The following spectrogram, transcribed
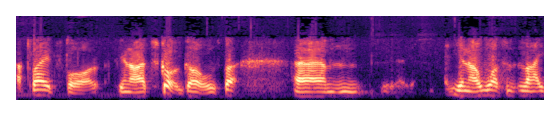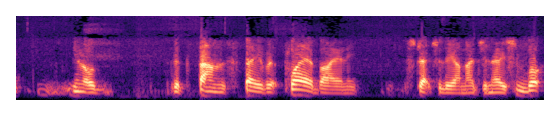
I played for. You know, I'd scored goals, but um, you know, I wasn't like you know the fans' favourite player by any stretch of the imagination. But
